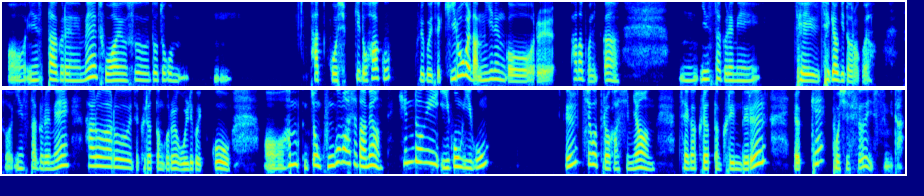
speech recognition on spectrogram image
어, 인스타그램에 좋아요 수도 조금 음, 받고 싶기도 하고 그리고 이제 기록을 남기는 거를 하다 보니까 음, 인스타그램이 제일 제격이더라고요. 그래서 인스타그램에 하루하루 이제 그렸던 거를 올리고 있고 어, 한, 좀 궁금하시다면 흰둥이 2020 을 치고 들어가시면 제가 그렸던 그림들을 이렇게 보실 수 있습니다.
